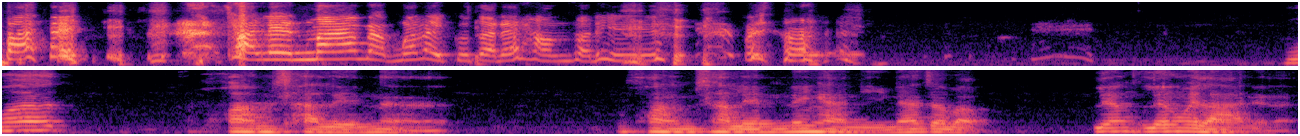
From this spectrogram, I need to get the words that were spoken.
ใช่ challenge มากแบบเมื่อไหร่กูจะได้ทำสักทีไม่ใช่ ว่าความ challenge อะความ challenge ในงานนี้น่าจะแบบเรื่องเรื่องเวลาเนี่ยแหละ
